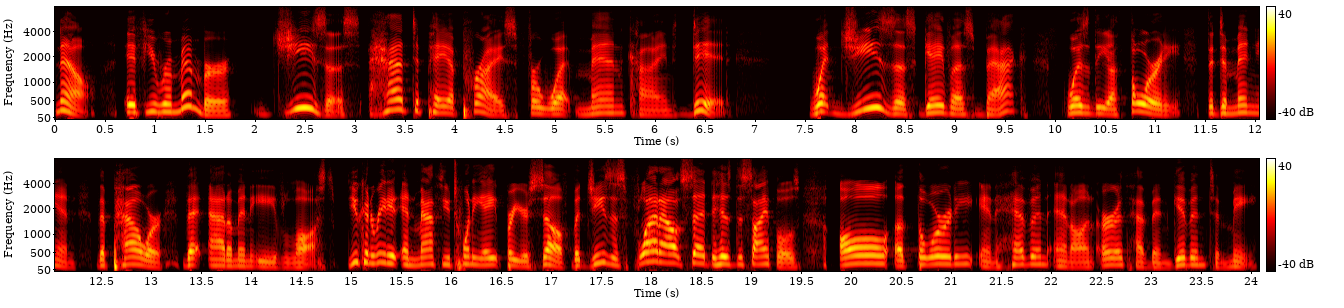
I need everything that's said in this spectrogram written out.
Now, if you remember, Jesus had to pay a price for what mankind did. What Jesus gave us back was the authority, the dominion, the power that Adam and Eve lost. You can read it in Matthew 28 for yourself, but Jesus flat out said to his disciples, All authority in heaven and on earth have been given to me.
